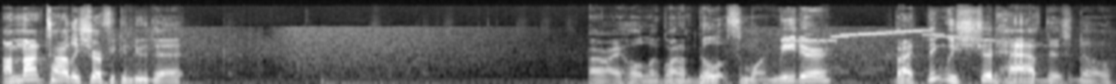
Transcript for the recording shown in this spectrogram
I'm not entirely sure if you can do that. All right, hold on. To build up some more meter. But I think we should have this, though.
